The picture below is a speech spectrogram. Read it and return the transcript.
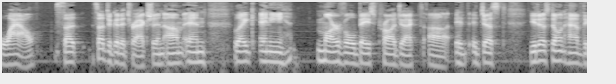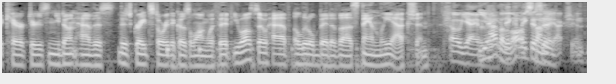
wow, such such a good attraction. Um, and like any Marvel based project, uh, it it just you just don't have the characters and you don't have this this great story that goes along with it. You also have a little bit of uh, Stan Lee action. oh yeah, You they- have a they can lot of Stan Lee a- action.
